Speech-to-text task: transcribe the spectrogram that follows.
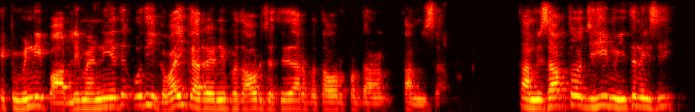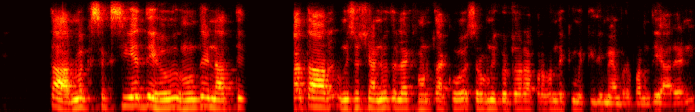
ਇੱਕ ਮਿੰਨੀ ਪਾਰਲੀਮੈਂਟ ਨਹੀਂ ਹੈ ਤੇ ਉਹਦੀ ਅਗਵਾਈ ਕਰ ਰਹੇ ਨੇ ਬਤੌਰ ਜਥੇਦਾਰ, ਬਤੌਰ ਪ੍ਰਧਾਨ ਧਾਮੀ ਸਾਹਿਬ। ਧਾਮੀ ਸਾਹਿਬ ਤੋਂ ਅਜਿਹੀ ਉਮੀਦ ਨਹੀਂ ਸੀ ਧਾਰਮਿਕ ਸ਼ਖਸੀਅਤ ਦੇ ਹੋ- ਹੋਣ ਦੇ ਨਾਤੇ ਲਗਾਤਾਰ 1996 ਤੋਂ ਲੈ ਕੇ ਹੁਣ ਤੱਕ ਉਹ ਸ਼੍ਰੋਮਣੀ ਗੁਰਦੁਆਰਾ ਪ੍ਰਬੰਧਕ ਕਮੇਟੀ ਦੇ ਮੈਂਬਰ ਬਣਦੇ ਆ ਰਹੇ ਨੇ।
